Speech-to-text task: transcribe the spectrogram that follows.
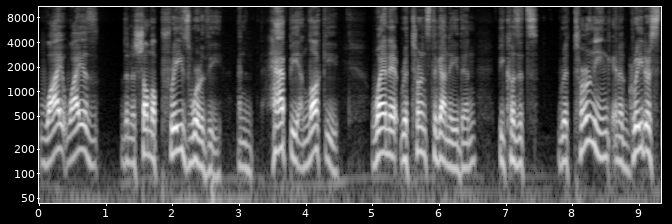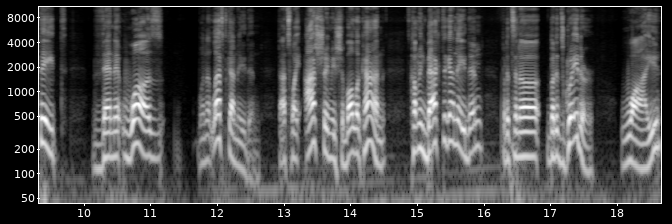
why why is the neshama praiseworthy and happy and lucky when it returns to Gan Eden? Because it's returning in a greater state than it was when it left Gan Eden. That's why Ashrei Mishabalakan, it's coming back to Gan Eden, but it's in a but it's greater. Why?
